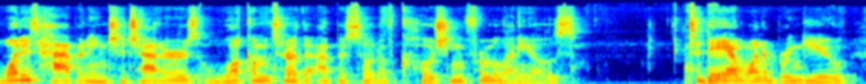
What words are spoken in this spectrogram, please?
What is happening, chit chatters? Welcome to another episode of Coaching for Millennials. Today, I want to bring you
